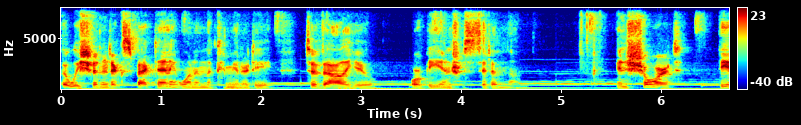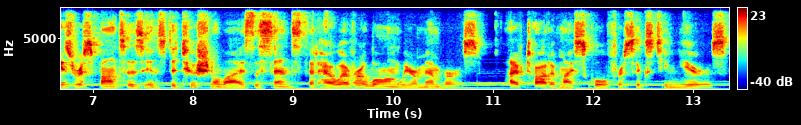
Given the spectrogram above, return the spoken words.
that we shouldn't expect anyone in the community to value or be interested in them. In short, these responses institutionalize the sense that however long we are members, I've taught at my school for 16 years,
